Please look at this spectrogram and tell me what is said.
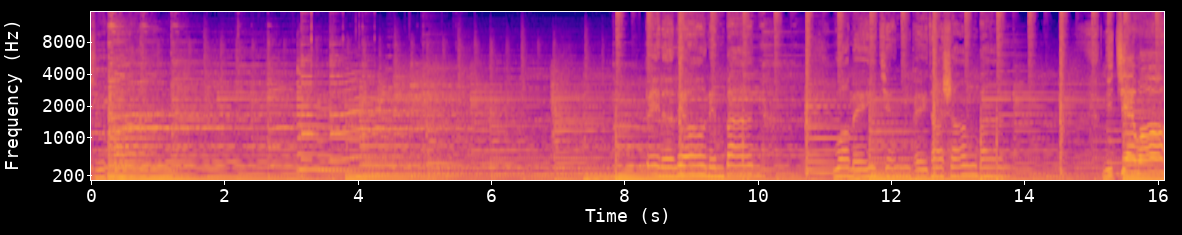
指环。背了六年半。我每天陪她上班。你借我，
